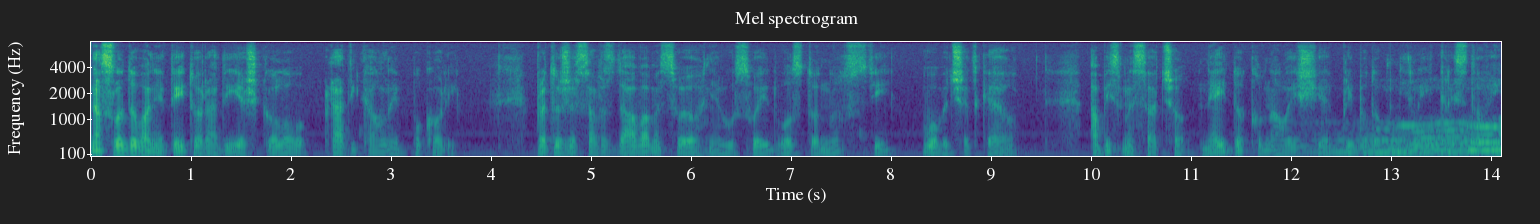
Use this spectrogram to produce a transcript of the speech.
Nasledovanie tejto rady je školou radikálnej pokory, pretože sa vzdávame svojho hnevu, svojej dôstojnosti, vôbec všetkého, aby sme sa čo nejdokonalejšie pripodobnili Kristovi.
